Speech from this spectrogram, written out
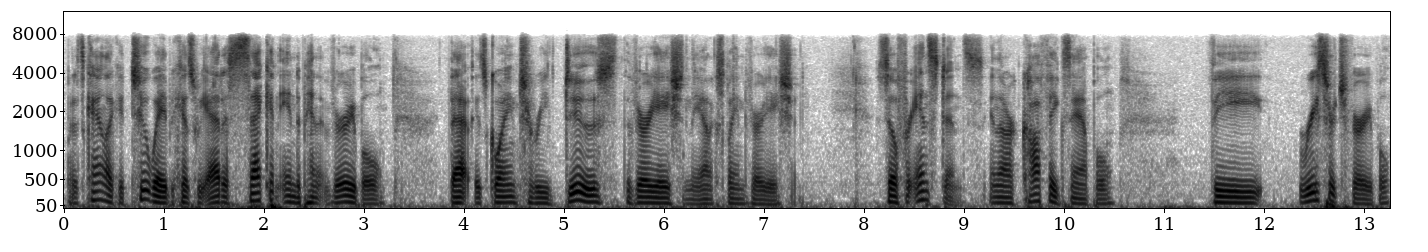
But it's kind of like a two-way because we add a second independent variable that is going to reduce the variation, the unexplained variation. So for instance, in our coffee example, the research variable,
